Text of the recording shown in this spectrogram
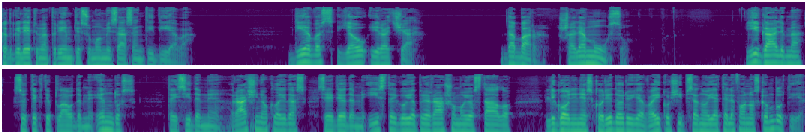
kad galėtume priimti su mumis esantį Dievą. Dievas jau yra čia, dabar, šalia mūsų. Jį galime sutikti plaudami indus, taisydami rašinio klaidas, sėdėdami įstaigoje prie rašomojo stalo, ligoninės koridoriuje, vaiko šypsenoje, telefono skambutyje.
